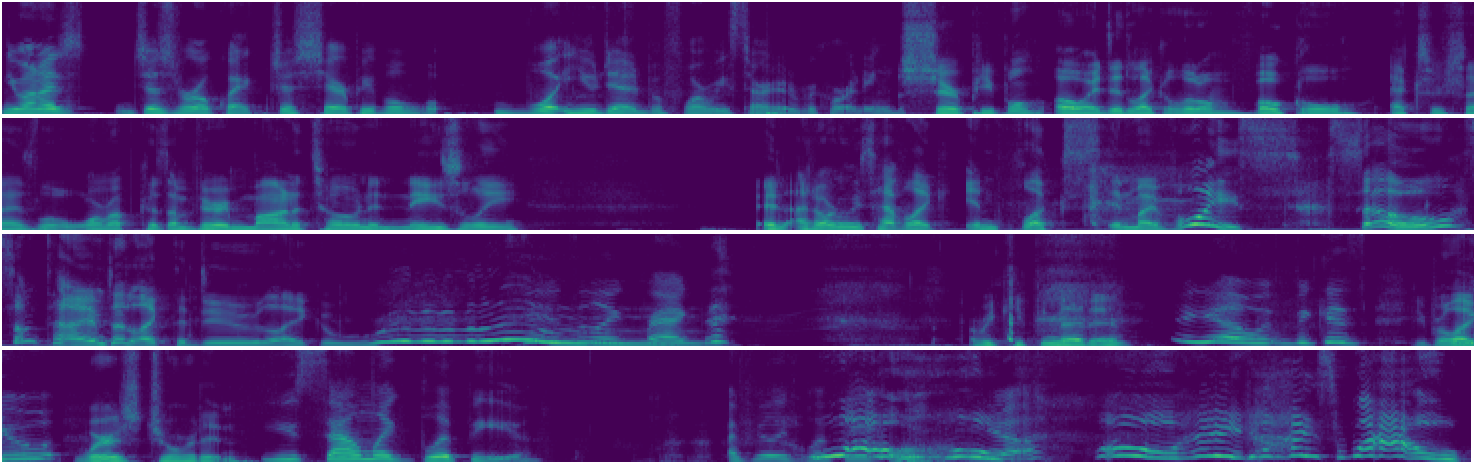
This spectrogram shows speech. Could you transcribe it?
You want to just real quick, just share people what you did before we started recording. Share people. Oh, I did like a little vocal exercise, a little warm up because I'm very monotone and nasally. And I don't always have like influx in my voice. So sometimes I like to do like, like practice. Are we keeping that in? yeah, because People are like, You- where's Jordan? you sound like Blippi. I feel like Blippi. Whoa! Yeah, Oh, hey guys! Wow!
